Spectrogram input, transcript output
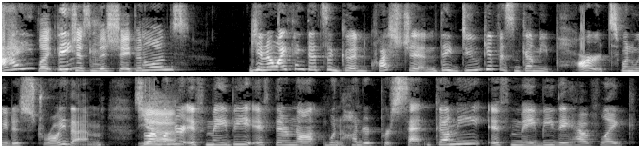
I Like think just misshapen ones? you know i think that's a good question they do give us gummy parts when we destroy them so i wonder if maybe if they're not 100% gummy if maybe they have like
